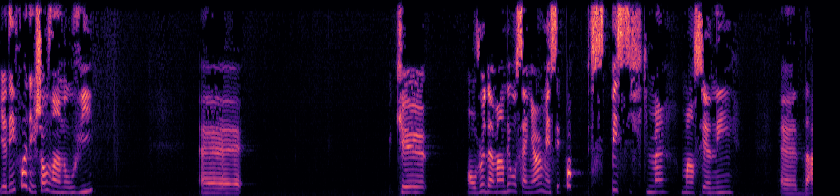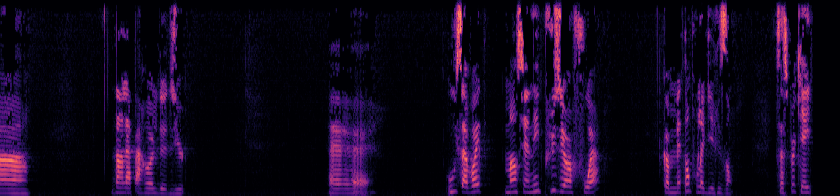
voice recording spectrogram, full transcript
Il y a des fois des choses dans nos vies euh, que on veut demander au Seigneur, mais c'est pas spécifiquement mentionné euh, dans dans la parole de Dieu. Euh, ou ça va être mentionné plusieurs fois, comme mettons pour la guérison. Ça se peut qu'il y ait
